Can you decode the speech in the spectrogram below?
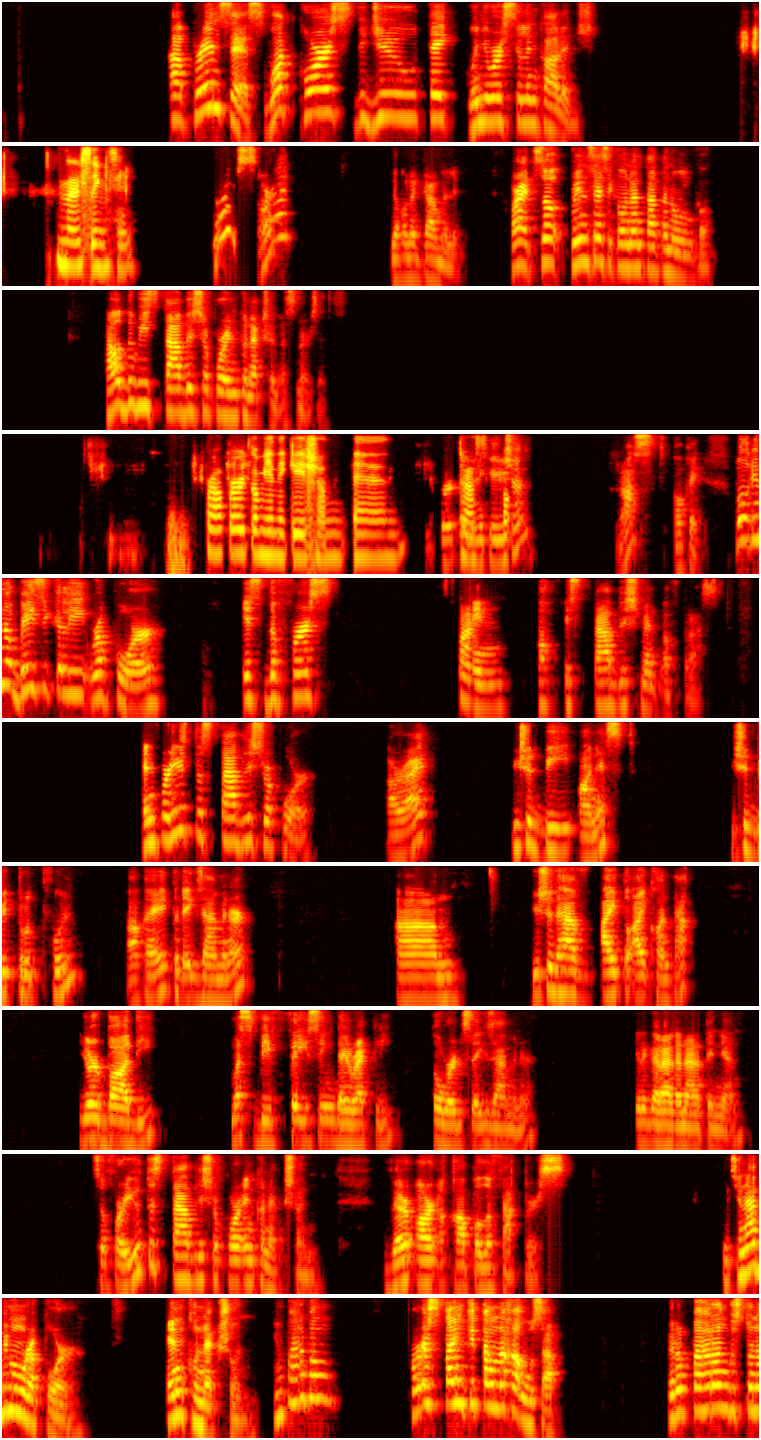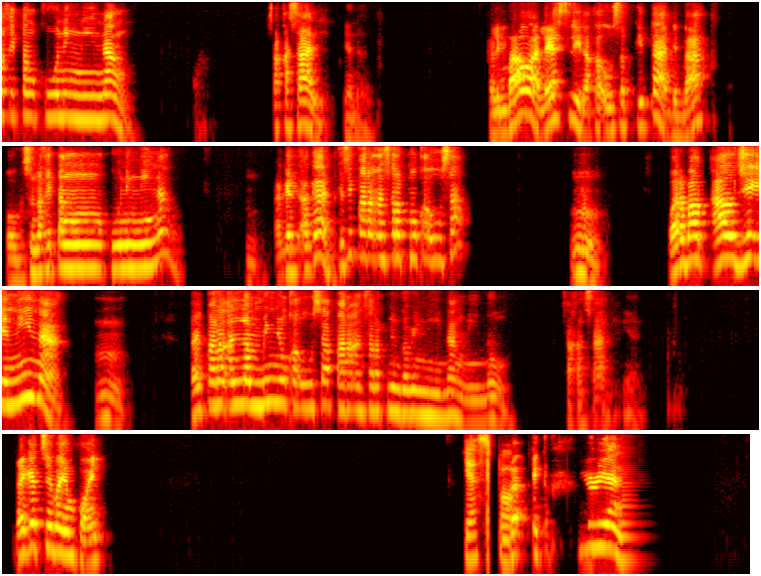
Uh, Princess, what course did you take when you were still in college? Nursing, sir. Nurse, all right. Hindi ako nagkamali. All right, so Princess, ikaw nang tatanungin ko. How do we establish a foreign connection as nurses? Proper communication and Proper Trust communication? Trust? Okay. Well, you know, basically, rapport is the first sign of establishment of trust. And for you to establish rapport, all right, you should be honest. You should be truthful, okay, to the examiner. Um, you should have eye-to-eye contact. your body must be facing directly towards the examiner. Pinag-aralan natin yan. So for you to establish rapport and connection, there are a couple of factors. Pag sinabi mong rapport and connection, yung para bang first time kitang nakausap, pero parang gusto na kitang kuning ninang sa kasal. Yan. Halimbawa, Leslie, nakausap kita, di ba? O gusto na kitang kuning ninang. Hmm. Agad-agad. Kasi parang ang sarap mo kausap. Hmm. What about Alje and Nina? Hmm. Dahil parang ang lambing yung kausap, parang ang sarap yung gawing ninang, ninong sa kasal. Yan. Nagets niyo ba yung point? Yes po. The experience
